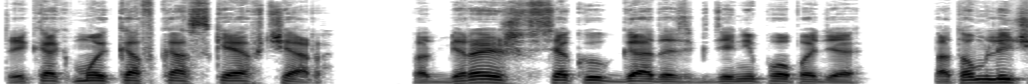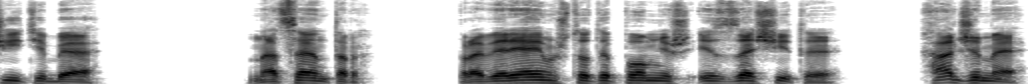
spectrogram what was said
Ты как мой кавказский овчар. Подбираешь всякую гадость, где ни попадя, потом лечи тебя. На центр. Проверяем, что ты помнишь из защиты. Хаджиме!»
